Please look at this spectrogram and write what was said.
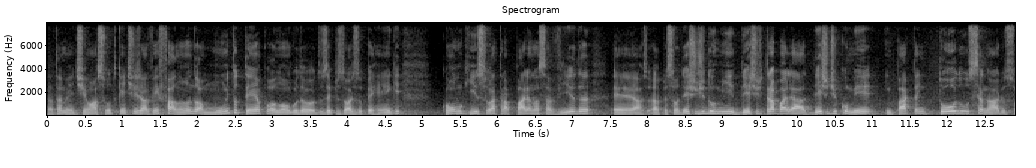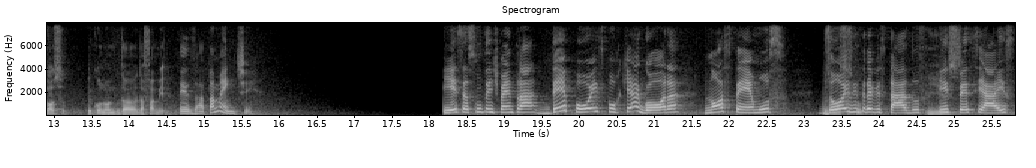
Exatamente. É um assunto que a gente já vem falando há muito tempo ao longo do, dos episódios do Perrengue como que isso atrapalha a nossa vida, é, a, a, pessoa deixa de dormir, deixa de trabalhar, deixa de comer, impacta em todo o cenário socioeconômico da, da família. Exatamente. E esse assunto a gente vai entrar depois, porque agora nós temos Os dois nossos... entrevistados Isso. especiais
